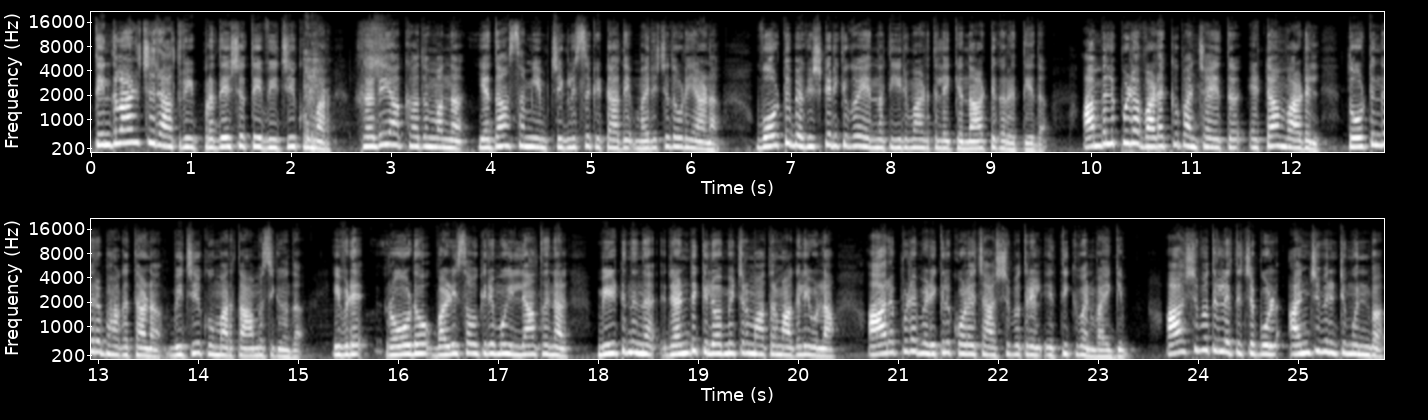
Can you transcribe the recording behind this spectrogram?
തിങ്കളാഴ്ച രാത്രി പ്രദേശത്തെ വിജയകുമാർ ഹൃദയാഘാതം വന്ന് യഥാസമയം ചികിത്സ കിട്ടാതെ മരിച്ചതോടെയാണ് വോട്ട് ബഹിഷ്കരിക്കുക എന്ന തീരുമാനത്തിലേക്ക് നാട്ടുകാർ എത്തിയത്. അമ്പലപ്പുഴ വടക്ക് പഞ്ചായത്ത് എട്ടാം വാർഡിൽ തോട്ടുങ്കര ഭാഗത്താണ് വിജയകുമാർ താമസിക്കുന്നത്. ഇവിടെ റോഡോ വഴി സൗകര്യമോ ഇല്ലാത്തതിനാൽ വീട്ടിൽ നിന്ന് രണ്ട് കിലോമീറ്റർ മാത്രം അകലെയുള്ള ആലപ്പുഴ മെഡിക്കൽ കോളേജ് ആശുപത്രിയിൽ എത്തിക്കുവാൻ വൈകി. ആശുപത്രിയിൽ എത്തിച്ചപ്പോൾ അഞ്ചു മിനിറ്റ് മുൻപ്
